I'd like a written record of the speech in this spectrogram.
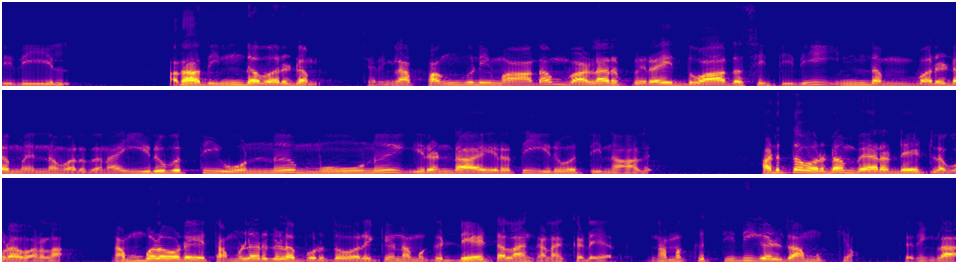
திதியில். அதாவது இந்த வருடம் சரிங்களா? பங்குனி மாதம் வளர்பிறை துவாதசி திதி இந்த வருடம் என்ன வருதுன்னா இருபத்தி ஒன்று மூணு இரண்டாயிரத்தி இருபத்தி நாலு. அடுத்த வருடம் வேறு டேட்டில் கூட வரலாம். நம்மளுடைய தமிழர்களை பொறுத்த வரைக்கும் நமக்கு டேட்டெல்லாம் கணக்கு கிடையாது. நமக்கு திதிகள் தான் முக்கியம் சரிங்களா?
